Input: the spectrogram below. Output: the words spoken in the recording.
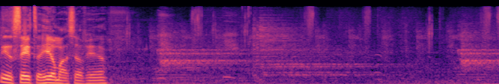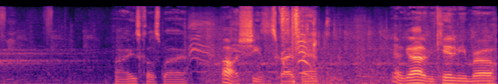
I think it's safe to heal myself here. He's close by. Oh, Jesus Christ, man. You gotta be kidding me, bro.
